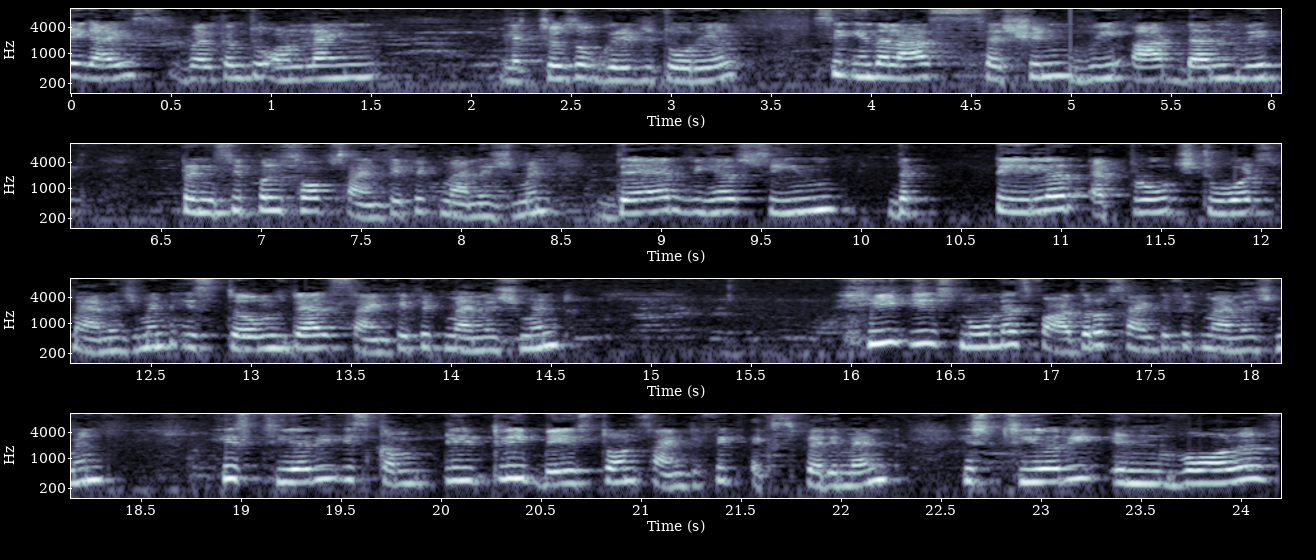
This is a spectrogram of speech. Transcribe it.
Hey guys, welcome to online lectures of Grid Tutorial. See, in the last session, we are done with principles of scientific management. There we have seen the Taylor approach towards management is termed as scientific management. He is known as father of scientific management. His theory is completely based on scientific experiment. His theory involves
